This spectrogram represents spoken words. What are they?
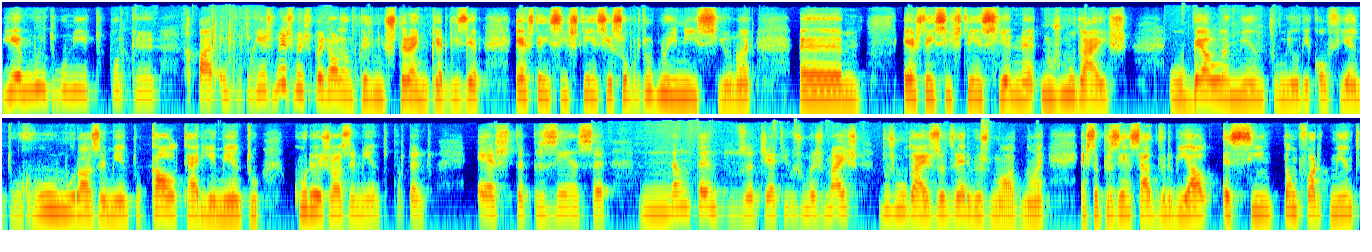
e é muito bonito porque, repare, em português, mesmo em espanhol é um bocadinho estranho, quer dizer, esta insistência, sobretudo no início, não é? Um, esta insistência na, nos modais, o belamente, humilde e confiante, o rumorosamente, o calcariamente, corajosamente, portanto, esta presença não tanto dos adjetivos, mas mais dos modais, dos advérbios de modo, não é? Esta presença adverbial assim, tão fortemente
